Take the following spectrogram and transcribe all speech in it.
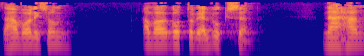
Så han var liksom han var gott och väl vuxen. När han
